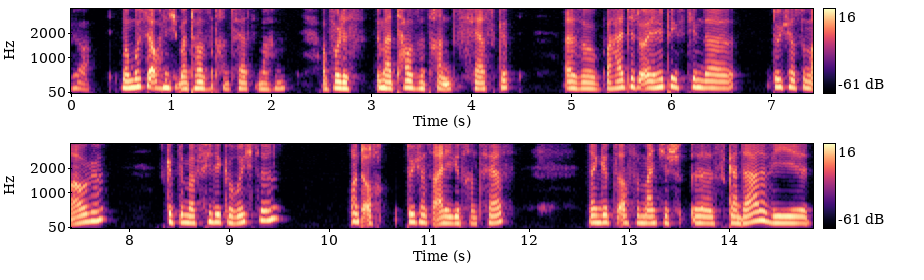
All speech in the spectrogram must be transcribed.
Ja, man muss ja auch nicht immer tausend Transfers machen, obwohl es immer tausend Transfers gibt. Also behaltet euer Lieblingsteam da durchaus im Auge. Es gibt immer viele Gerüchte und auch durchaus einige Transfers. Dann gibt's auch so manche äh, Skandale wie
